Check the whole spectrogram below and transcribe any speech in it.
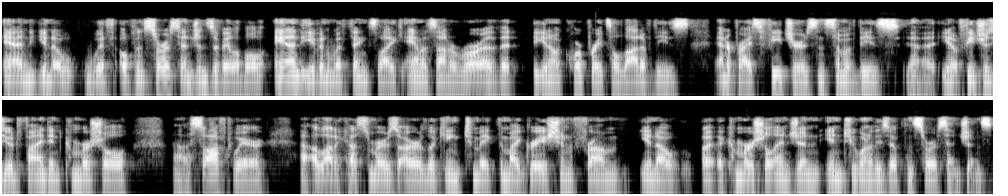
and you know with open source engines available and even with things like amazon aurora that you know incorporates a lot of these enterprise features and some of these uh, you know features you would find in commercial uh, software, uh, a lot of customers are looking to make the migration from you know a, a commercial engine into one of these open source engines.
